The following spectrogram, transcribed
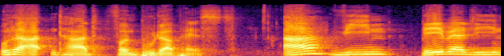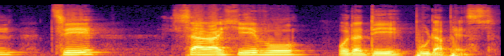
oder Attentat von Budapest? A. Wien, B. Berlin, C. Sarajevo oder D. Budapest?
